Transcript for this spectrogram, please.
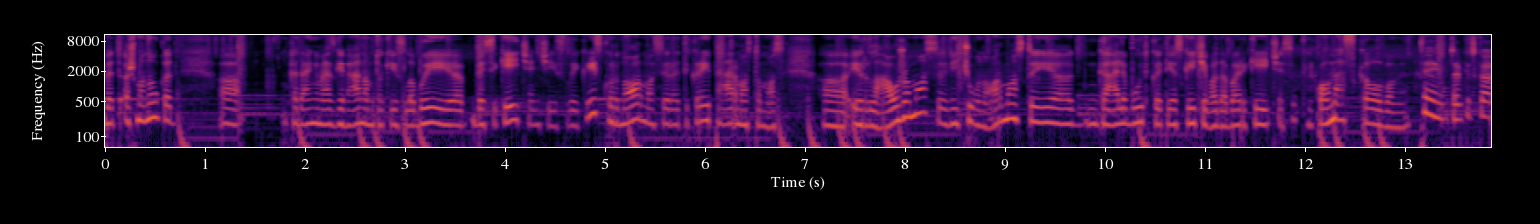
bet aš manau, kad a, kadangi mes gyvenam tokiais labai besikeičiančiais laikais, kur normos yra tikrai permastomos ir laužomos, lyčių normos, tai gali būti, kad tie skaičiai va dabar keičiasi, kai kol mes kalbame. Taip, tarp kitko,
